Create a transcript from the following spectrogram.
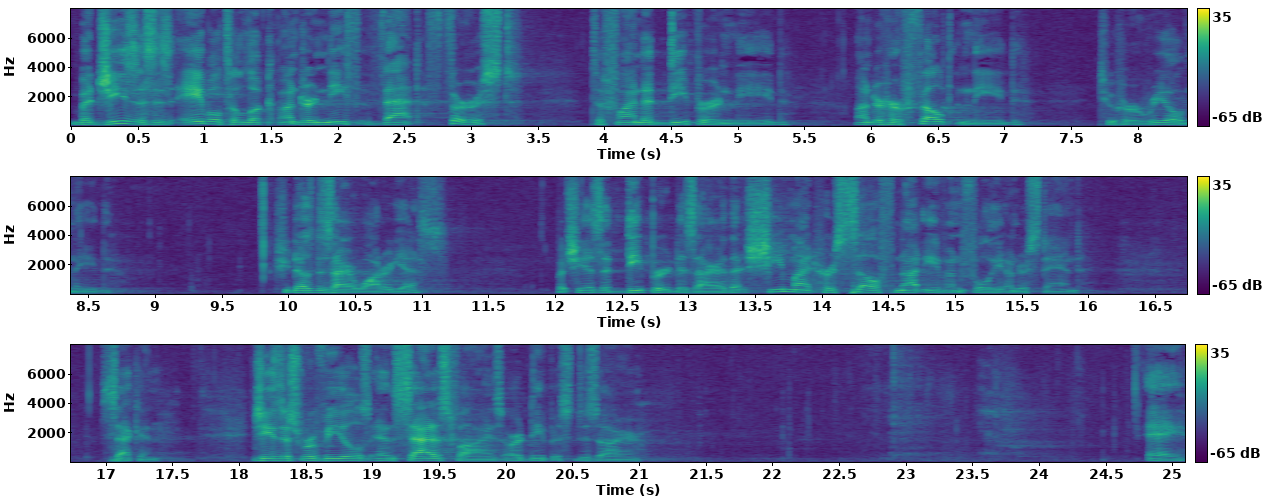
But Jesus is able to look underneath that thirst to find a deeper need, under her felt need, to her real need. She does desire water, yes, but she has a deeper desire that she might herself not even fully understand. Second, Jesus reveals and satisfies our deepest desire. A,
